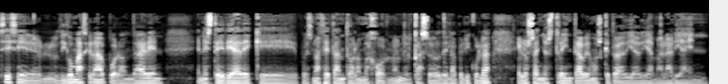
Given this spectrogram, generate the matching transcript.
Sí, sí, lo digo más que nada por ahondar en, en esta idea de que pues no hace tanto a lo mejor, ¿no? En el caso de la película, en los años 30 vemos que todavía había malaria en,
